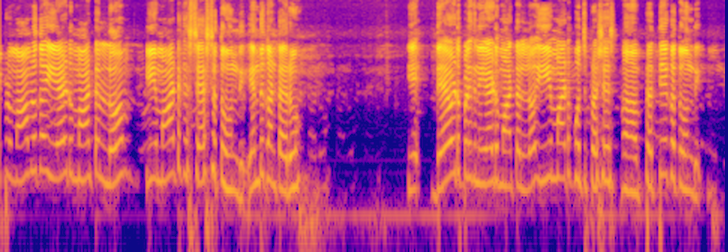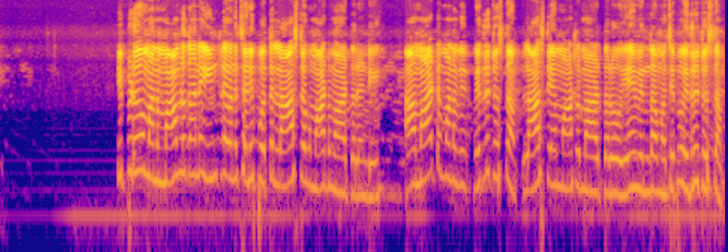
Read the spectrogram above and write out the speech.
ఇప్పుడు మామూలుగా ఏడు మాటల్లో ఈ మాటకి శ్రేష్టత ఉంది. ఎందుకంటారు? దేవుడు పలికిన ఏడు మాటల్లో ఈ మాట కొంచెం ప్రశే ప్రత్యేకత ఉంది. ఇప్పుడు మనం మామూలుగానే ఇంట్లో ఏమైనా చనిపోతే లాస్ట్ ఒక మాట మాడతారండి ఆ మాట మనం ఎదురు చూస్తాం. లాస్ట్ ఏం మాటలు మాడతారో ఏం విందామో చెప్పి ఎదురు చూస్తాం.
